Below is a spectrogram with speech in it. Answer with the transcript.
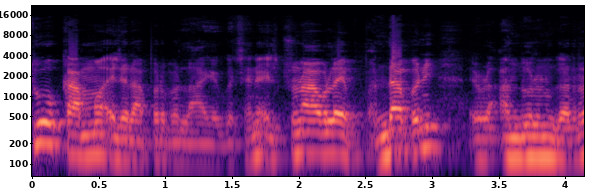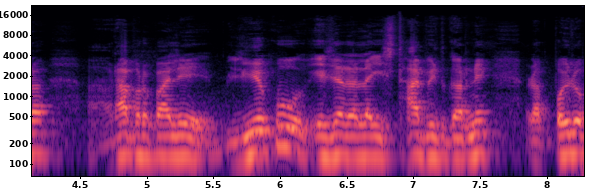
त्यो काममा अहिले राप्रपा लागेको छैन। अहिले चुनावलाई भन्दा पनि एउटा आन्दोलन गरेर राप्रपाले लिएको एजेन्डालाई स्थापित गर्ने एउटा पहिलो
